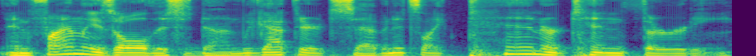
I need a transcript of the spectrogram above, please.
And finally, as all this is done, we got there at 7. It's like 10 or 10:30.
